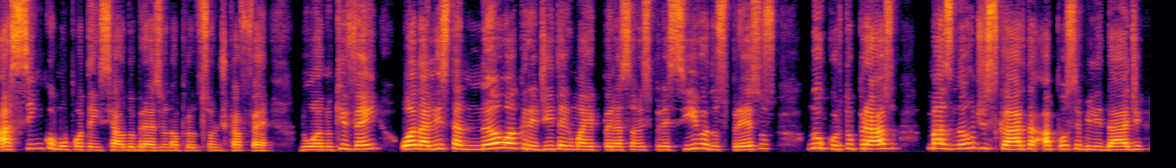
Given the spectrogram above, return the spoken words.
assim como o potencial do Brasil na produção de café no ano que vem, o analista não acredita em uma recuperação expressiva dos preços no curto prazo, mas não descarta a possibilidade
